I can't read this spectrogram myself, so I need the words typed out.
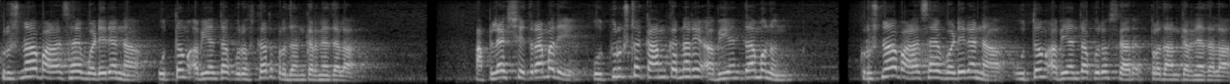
कृष्णा बाळासाहेब वडेर यांना उत्तम अभियंता पुरस्कार प्रदान करण्यात आला. आपल्या क्षेत्रामध्ये उत्कृष्ट काम करणारे अभियंता म्हणून कृष्णा बाळासाहेब वडेर यांना उत्तम अभियंता पुरस्कार प्रदान करण्यात आला.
